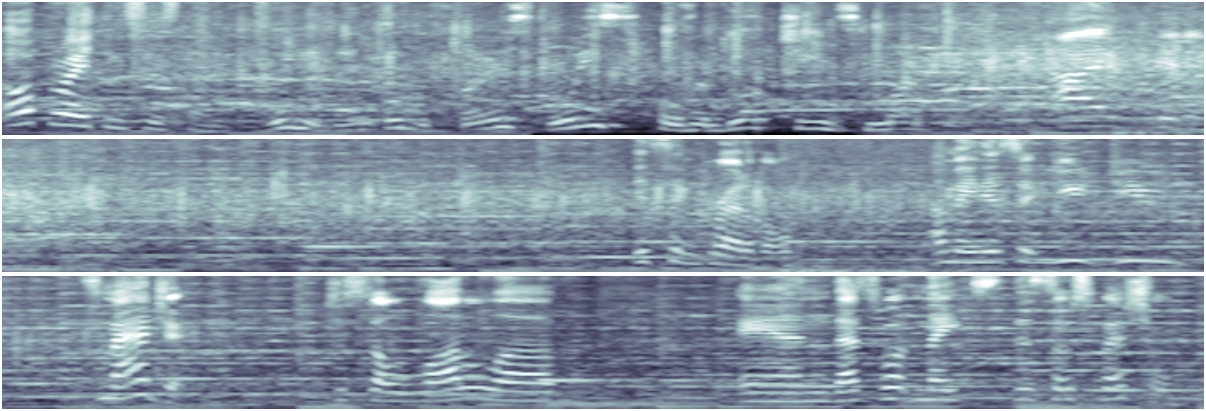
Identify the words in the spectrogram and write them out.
operating system. We invented the first voice over blockchain smart I did it. It's incredible. I mean, it's a, you, you, it's magic. Just a lot of love, and that's what makes this so special.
